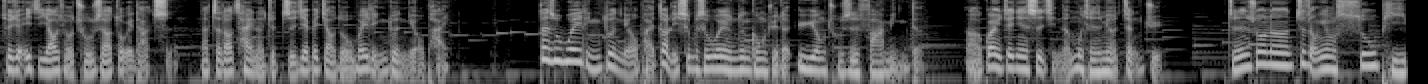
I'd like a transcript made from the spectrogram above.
所以就一直要求厨师要做给他吃。那这道菜呢就直接被叫做威灵顿牛排。但是威灵顿牛排到底是不是威灵顿公爵的御用厨师发明的？啊，关于这件事情呢，目前是没有证据。只能说呢，这种用酥皮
